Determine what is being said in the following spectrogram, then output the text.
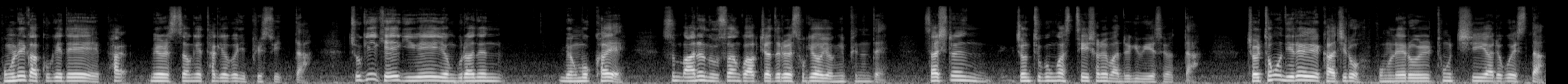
복례 각국에 대해 파멸성의 타격을 입힐 수 있다. 초기 계획 이외의 연구라는 명목하에 수 많은 우수한 과학자들을 속여 영입했는데 사실은 전투공간 스테이션을 만들기 위해서였다. 절통은 이를 가지로 복례를 통치하려고 했으나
